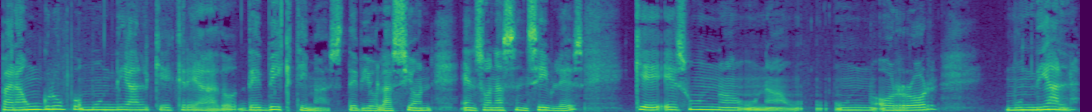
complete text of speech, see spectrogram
para un grupo mundial que he creado de víctimas de violación en zonas sensibles que es un, un horror mundial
